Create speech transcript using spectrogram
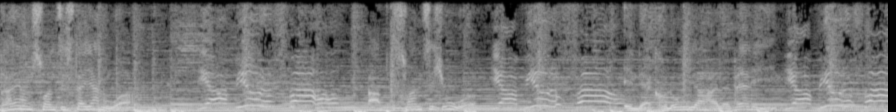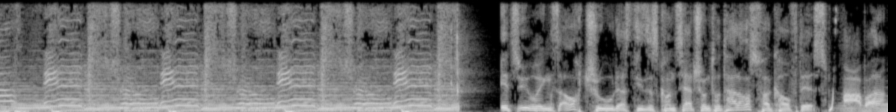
23. Januar. Ab 20 Uhr you're beautiful, in der Columbia Halle Berlin. you're beautiful. It's true, it's true, it's true, it's Ist übrigens auch true, dass dieses Konzert schon total ausverkauft ist. Aber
